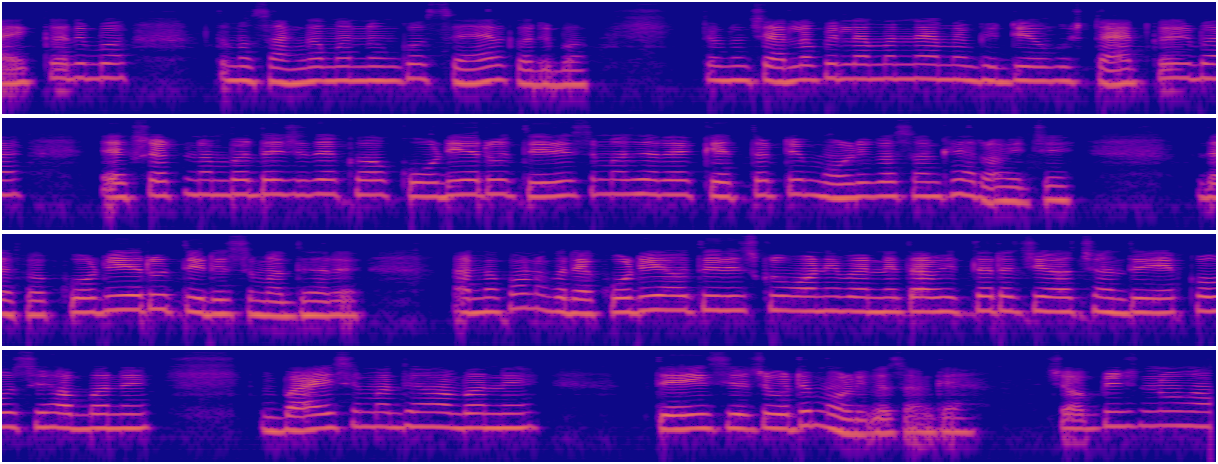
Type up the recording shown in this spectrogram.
ଲାଇକ୍ କରିବ ତୁମ ସାଙ୍ଗମାନଙ୍କୁ ସେୟାର କରିବ ତେଣୁ ଚାଲ ପିଲାମାନେ ଆମେ ଭିଡ଼ିଓକୁ ଷ୍ଟାର୍ଟ କରିବା ଏକଷଠ ନମ୍ବର ଦେଇଛି ଦେଖ କୋଡ଼ିଏରୁ ତିରିଶ ମଧ୍ୟରେ କେତୋଟି ମୌଳିକ ସଂଖ୍ୟା ରହିଛି ଦେଖ କୋଡ଼ିଏରୁ ତିରିଶ ମଧ୍ୟରେ ଆମେ କ'ଣ କରିବା କୋଡ଼ିଏ ଆଉ ତିରିଶକୁ ଗଣିବାନି ତା ଭିତରେ ଯିଏ ଅଛନ୍ତି ଏକୋଇଶ ହେବନି ବାଇଶ ମଧ୍ୟ ହେବନି ତେଇଶ ହେଉଛି ଗୋଟେ ମୌଳିକ ସଂଖ୍ୟା ଚବିଶ ନୁହଁ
